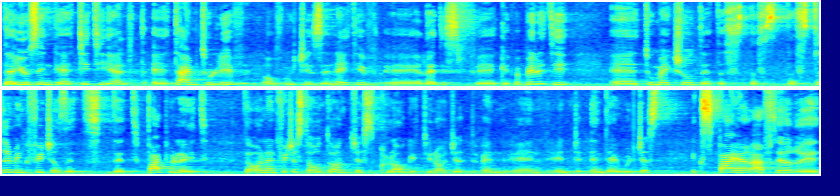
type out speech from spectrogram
they're using uh, TTL, uh, time to live, of, which is a native uh, Redis uh, capability, uh, to make sure that the, the, the, streaming features that, that populate the online feature store don't just clog it, you know, just, and, and, and, and, they will just expire after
